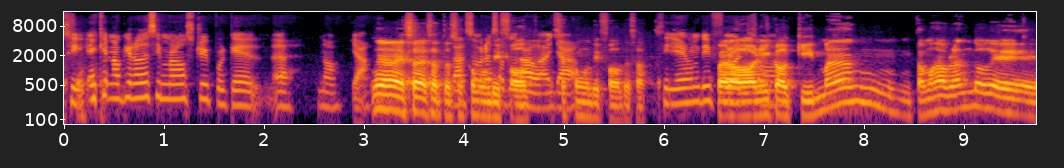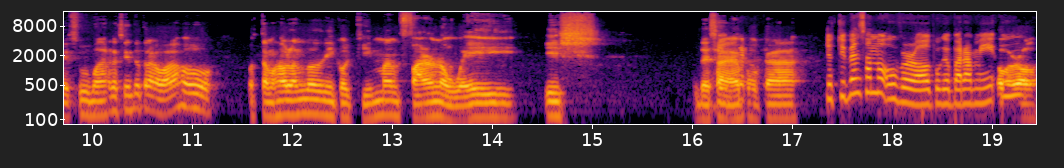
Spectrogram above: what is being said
Sí, es que no quiero decir Meryl Streep porque eh, no, ya. No, eso, exacto, eso es como un default. Eso es como un default, exacto. Sí, es un default. Pero Nicole Kidman, ¿estamos hablando de su más reciente trabajo o estamos hablando de Nicole Kidman Far and Away-ish de esa creo- época? Yo estoy pensando overall, porque para mí, Overall,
